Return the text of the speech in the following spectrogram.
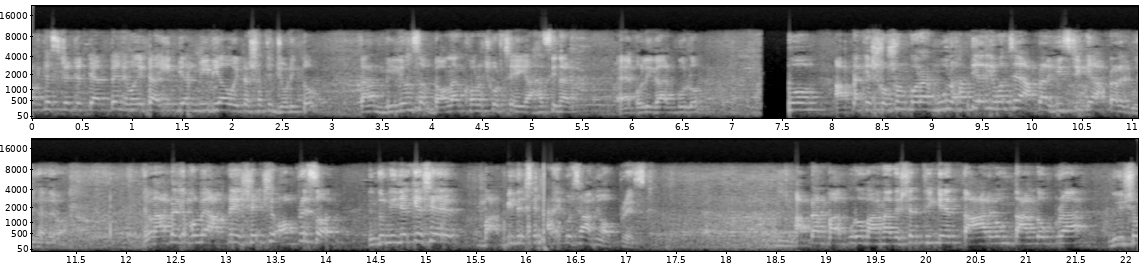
অর্কেস্ট্রেটেড ক্যাম্পেন এবং এটা ইন্ডিয়ান মিডিয়াও এটার সাথে জড়িত। তারা মিলিয়নস অফ ডলার খরচ করছে এই হাসিনার অলিগারগুলো আপনাকে শোষণ করার মূল হাতিয়ারই হচ্ছে আপনার হিস্ট্রিকে আপনারা বুঝা দেওয়া। এবং আপনাকে বলবে, আপনি সে সে অপ্রেসর কিন্তু নিজেকে সে বিদেশে জাহির করছে, আমি অপ্রেসড আপনার পুরো বাংলাদেশের থেকে তার এবং তার লোকরা দুইশো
